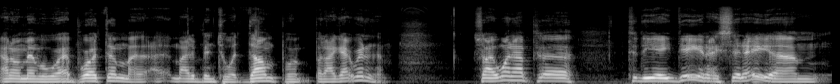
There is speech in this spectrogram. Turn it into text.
I don't remember where I brought them. I, might have been to a dump, or, but I got rid of them. So I went up uh, to the AD and I said, "Hey," um,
